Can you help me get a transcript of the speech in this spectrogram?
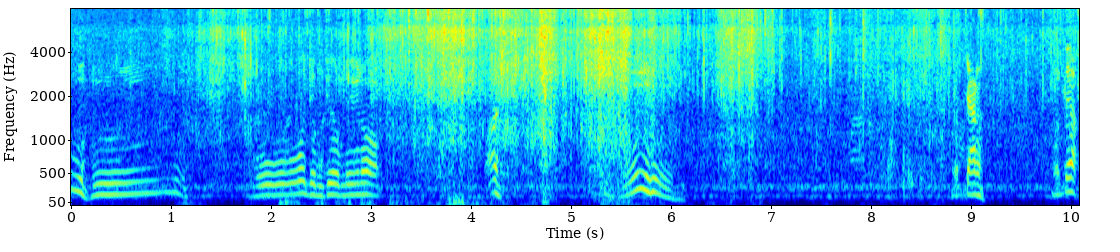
อือหือ โอ้เจิมเจิมๆเลยเนาะไปอื้อหือหมดยังหมดแล้ว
